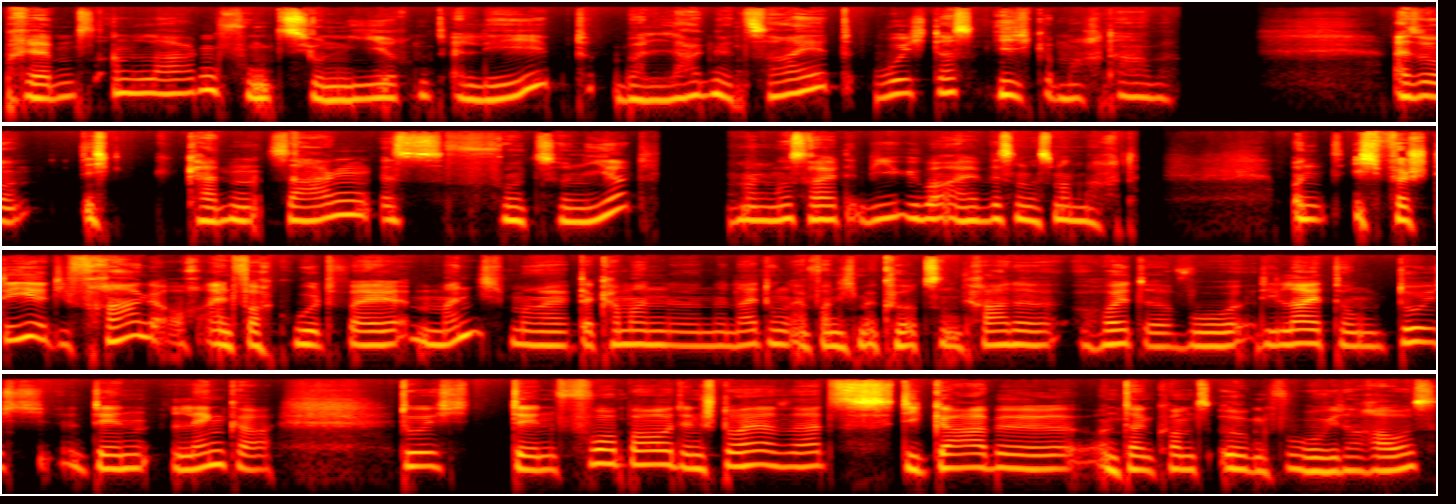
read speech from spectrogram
Bremsanlagen funktionierend erlebt über lange Zeit, wo ich das nicht gemacht habe. Also kann sagen, es funktioniert. Man muss halt wie überall wissen, was man macht. Und ich verstehe die Frage auch einfach gut, weil manchmal, da kann man eine Leitung einfach nicht mehr kürzen. Gerade heute, wo die Leitung durch den Lenker, durch den Vorbau, den Steuersatz, die Gabel und dann kommt es irgendwo wieder raus,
